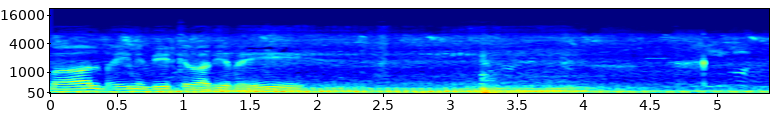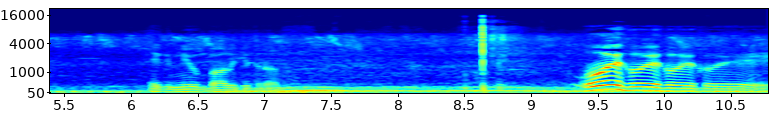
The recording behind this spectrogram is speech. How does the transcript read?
بال بھائی نے بیٹ کروا دیا بھائی۔ ایک نیو بال کی طرف۔ اوئے ہوئے ہوئے ہوئے۔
